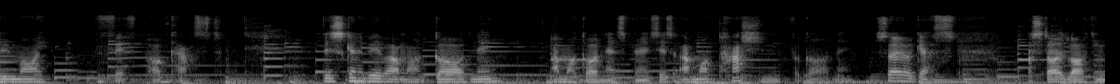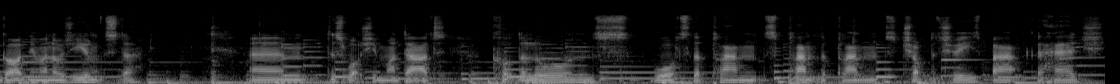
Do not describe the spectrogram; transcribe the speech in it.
my fifth podcast. This is going to be about my gardening and my gardening experiences and my passion for gardening. So, I guess I started liking gardening when I was a youngster. Um, just watching my dad cut the lawns, water the plants, plant the plants, chop the trees back, the hedge.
